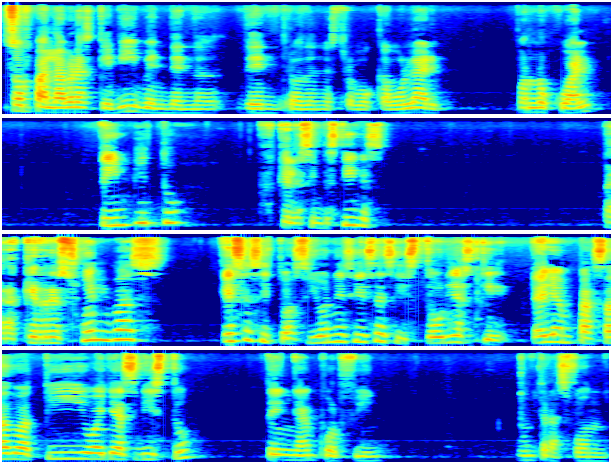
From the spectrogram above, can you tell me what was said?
Son palabras que viven dentro de nuestro vocabulario, por lo cual te invito a que las investigues, para que resuelvas esas situaciones y esas historias que te hayan pasado a ti o hayas visto, tengan por fin un trasfondo.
